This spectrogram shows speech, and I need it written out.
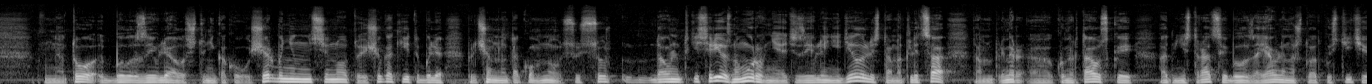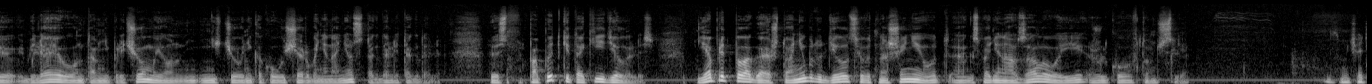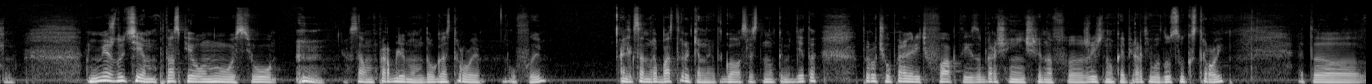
то было заявлялось, что никакого ущерба не нанесено, то еще какие-то были, причем на таком, ну, довольно-таки серьезном уровне эти заявления делались, там от лица, там, например, э, Кумертауской администрации было заявлено, что отпустите Беляева, он там ни при чем, и он ничего, никакого ущерба не нанес, и так далее, и так далее. То есть попытки такие делались. Я предполагаю, что они будут делаться в отношении вот э, господина Авзалова и Жулькова в том числе. Замечательно. Между тем, подоспела новость о самом проблемном долгострое Уфы. Александр Бастрыкин, это глава Следственного комитета, поручил проверить факты из обращения членов э, жилищного кооператива «Дусык-строй». Это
